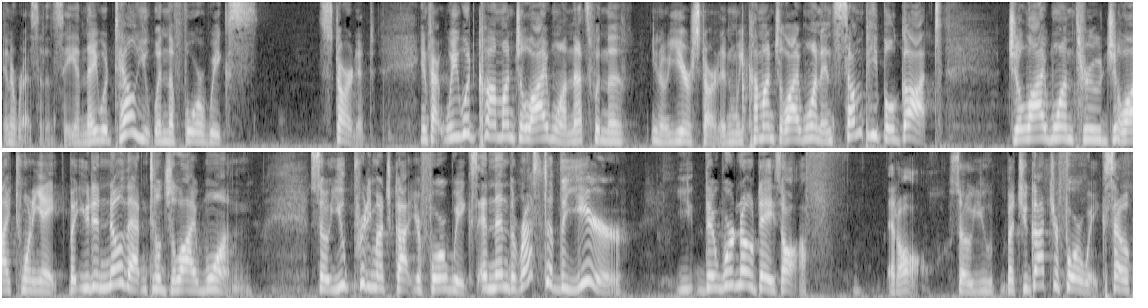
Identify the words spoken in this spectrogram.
in a residency, and they would tell you when the four weeks started. In fact, we would come on July 1, that's when the you know year started, and we come on July 1, and some people got July 1 through July 28, but you didn't know that until July 1. So you pretty much got your four weeks, and then the rest of the year, you, there were no days off at all. So you, but you got your four weeks. So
